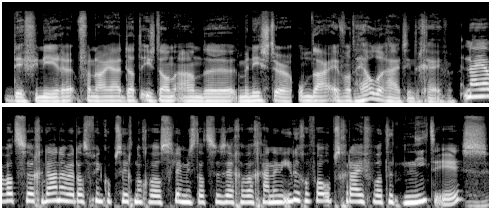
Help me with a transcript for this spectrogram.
definiëren van nou ja, dat is dan aan de minister om daar even wat helderheid in te geven. Nou ja, wat ze gedaan hebben, dat vind ik op zich nog wel slim, is dat ze zeggen: we gaan in ieder geval opschrijven wat het niet is.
